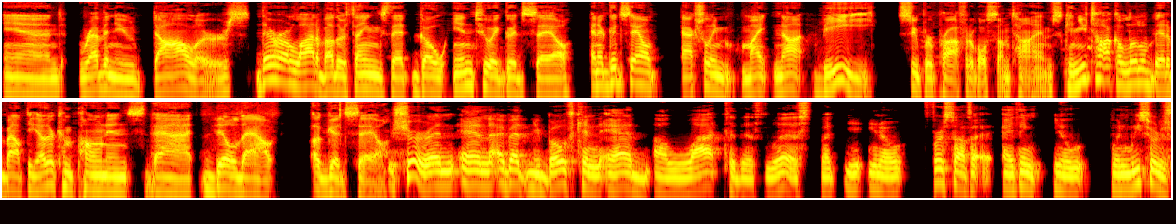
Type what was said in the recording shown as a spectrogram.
and revenue dollars, there are a lot of other things that go into a good sale. And a good sale actually might not be super profitable sometimes. Can you talk a little bit about the other components that build out a good sale? Sure. And, and I bet you both can add a lot to this list. But, you, know, first off, I think, you know, when we sort of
